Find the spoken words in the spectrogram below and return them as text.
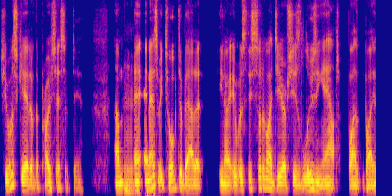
she was scared of the process of death. Um, Mm. and, and as we talked about it, you know, it was this sort of idea of she's losing out by by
